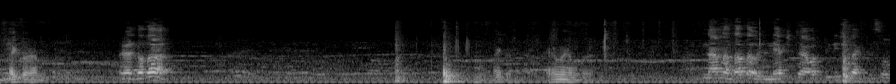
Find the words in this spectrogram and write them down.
বাই করেন হ্যাঁ দাদা। বাই করেন এরম এরম করেন না না দাদা ওই নেক্সটে আবার তিরিশ লাগতেছিল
